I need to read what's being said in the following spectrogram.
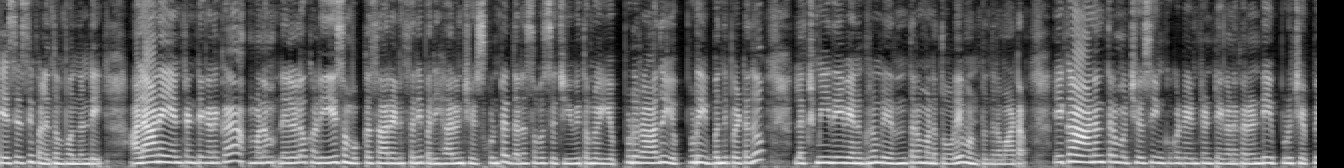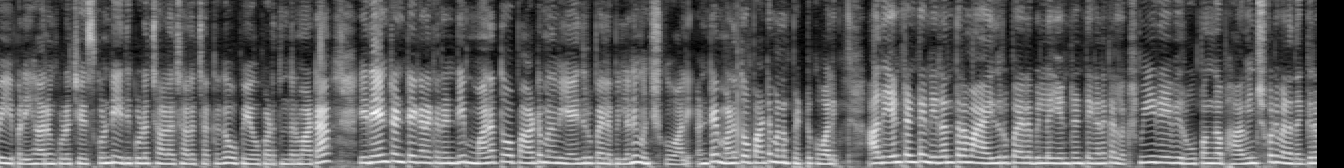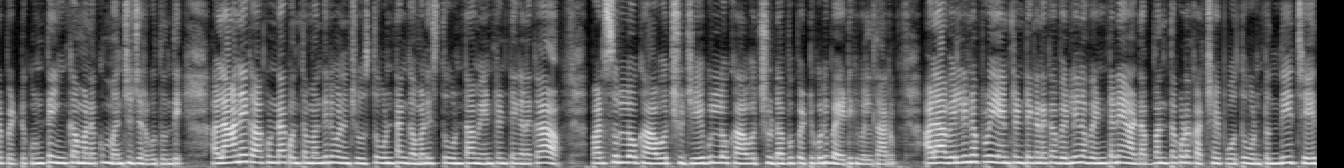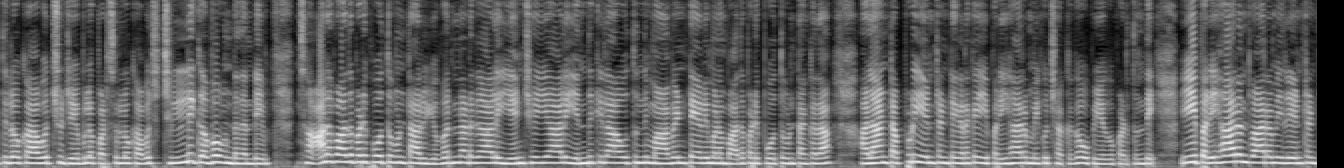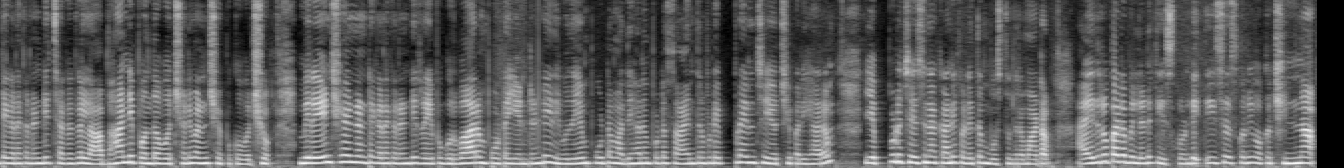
చేసేసి ఫలితం పొందండి. అలానే ఏంటంటే కనుక మనం నెలలో కనీసం ఒక్కసారైనా సరే పరిహారం చేసుకుంటే ధన సమస్య జీవితంలో ఎప్పుడు రాదు ఎప్పుడు ఇబ్బంది పెట్టదు. లక్ష్మీదేవి అనుగ్రహం నిరంతరం మన తోడే ఉంటుందన్నమాట. ఇక అనంతరం వచ్చేసి ఇంకొకటి ఏంటంటే కనుక రండి ఇప్పుడు చెప్పే ఈ పరిహారం కూడా చేసుకోండి. ఇది కూడా చాలా చాలా చక్కగా ఉపయోగపడుతుందన్నమాట. ఇదేంటంటే కనుక రండి మనతో పాటు మనం ఈ ఐదు రూపాయల బిల్లని ఉంచుకోవాలి. అంటే మనతో పాటు మనం పెట్టుకోవాలి. అది ఏంటంటే నిరంతరం ఆ ఐదు రూపాయల బిల్ల ఏంటంటే కనుక లక్ష్మీదేవి రూపంగా భావించుకొని మన దగ్గర పెట్టుకుంటే ఇంకా మనకు మంచి జరుగుతుంది. అలానే కాకుండా కొంతమందిని మనం చూస్తూ ఉంటాం గమనిస్తూ ఉంటాం. ఏంటంటే కనుక పర్సుల్లో కావచ్చు జేబుల్లో కావచ్చు డబ్బు పెట్టుకుని బయటికి వెళ్తారు. అలా వెళ్ళినప్పుడు ఏంటంటే కనుక వెళ్ళిన వెంటనే ఆ డబ్బంతా కూడా ఖర్చు అయిపోతూ ఉంటుంది. చేతిలో కావచ్చు జేబులో పర్సుల్లో కావచ్చు చిల్లి గవ్వ ఉండదండి. చాలా బాధపడిపోతూ ఉంటారు. ఎవరిని అడగాలి? ఏం చేయాలి ఎందుకు ఇలా అవుతుంది? మా వెంటే అని మనం బాధపడిపోతూ ఉంటాం కదా. అలాంటప్పుడు ఏంటంటే కనుక ఈ పరిహారం మీకు చక్కగా ఉపయోగపడుతుంది. ఈ పరిహారం ద్వారా మీరు ఏంటంటే కనుక రండి చక్కగా లాభాన్ని పొందవచ్చు అని మనం చెప్పుకోవచ్చు. మీరు ఏం చేయండి అంటే కనుక రండి రేపు గురువారం పూట ఏంటంటే ఇది ఉదయం పూట మధ్యాహ్నం పూట సాయంత్రం పూట ఎప్పుడైనా చేయొచ్చు పరిహారం. ఎప్పుడు చేసినా కానీ ఫలితం వస్తుంది అనమాట ఐదు రూపాయల బిల్లడి తీసుకోండి. తీసేసుకొని ఒక చిన్న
